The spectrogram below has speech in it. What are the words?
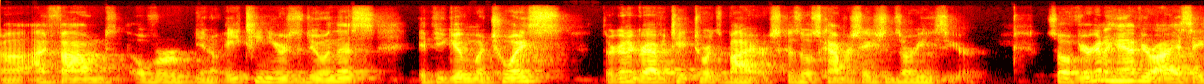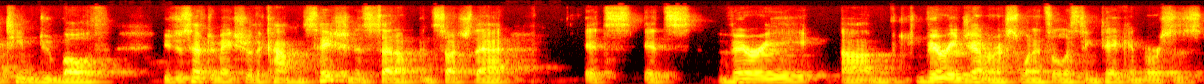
Uh, I found over you know 18 years of doing this, if you give them a choice, they're going to gravitate towards buyers because those conversations are easier. So if you're going to have your ISA team do both, you just have to make sure the compensation is set up in such that it's it's very um, very generous when it's a listing taken versus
